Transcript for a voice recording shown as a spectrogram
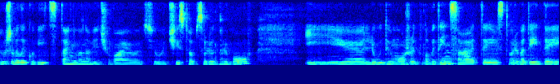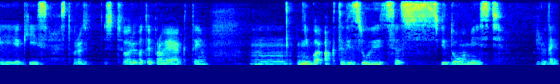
дуже велику відстань, воно відчуває цю чисту абсолютну любов. І люди можуть ловити інсайти, створювати ідеї якісь, створювати проекти ніби активізується свідомість людей.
